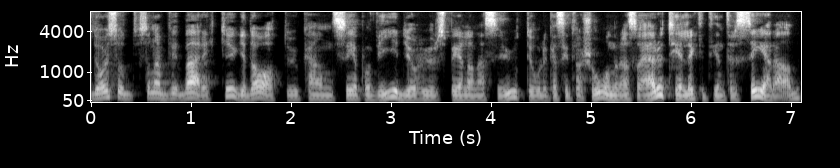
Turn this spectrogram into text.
du har ju så, sådana verktyg idag att du kan se på video hur spelarna ser ut i olika situationer. Alltså, är du tillräckligt intresserad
